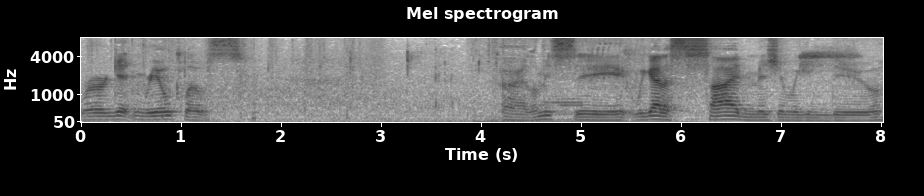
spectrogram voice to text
We're getting real close. Alright, let me see. We got a side mission we can do.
